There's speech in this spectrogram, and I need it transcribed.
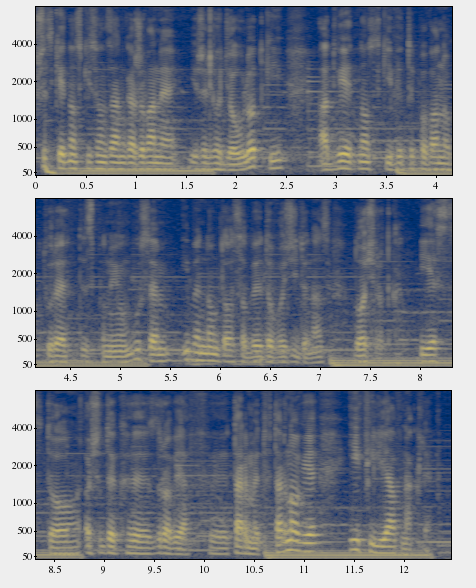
Wszystkie jednostki są zaangażowane, jeżeli chodzi o ulotki, a dwie jednostki wytypowano, które dysponują busem i będą te osoby dowozić do nas do ośrodka. Jest to ośrodek zdrowia w Tarmet w Tarnowie i filia w Nakle.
